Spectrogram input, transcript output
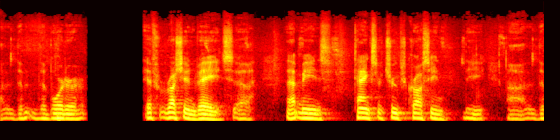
The, the border, if Russia invades, uh, that means tanks or troops crossing the, uh, the,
